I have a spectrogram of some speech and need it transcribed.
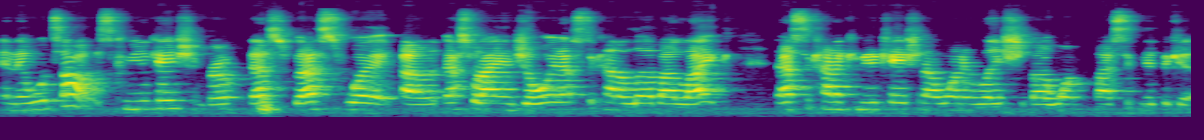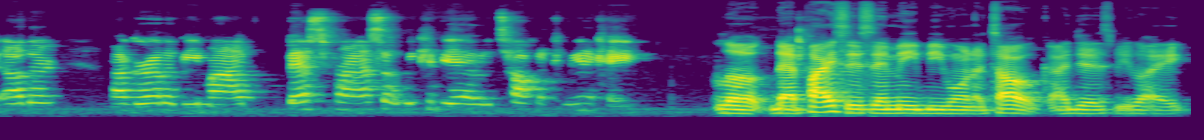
And then we'll talk. It's communication, bro. That's that's what I, that's what I enjoy. That's the kind of love I like. That's the kind of communication I want in a relationship. I want my significant other, my girl, to be my best friend, so we can be able to talk and communicate. Look, that Pisces in me be want to talk. I just be like,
